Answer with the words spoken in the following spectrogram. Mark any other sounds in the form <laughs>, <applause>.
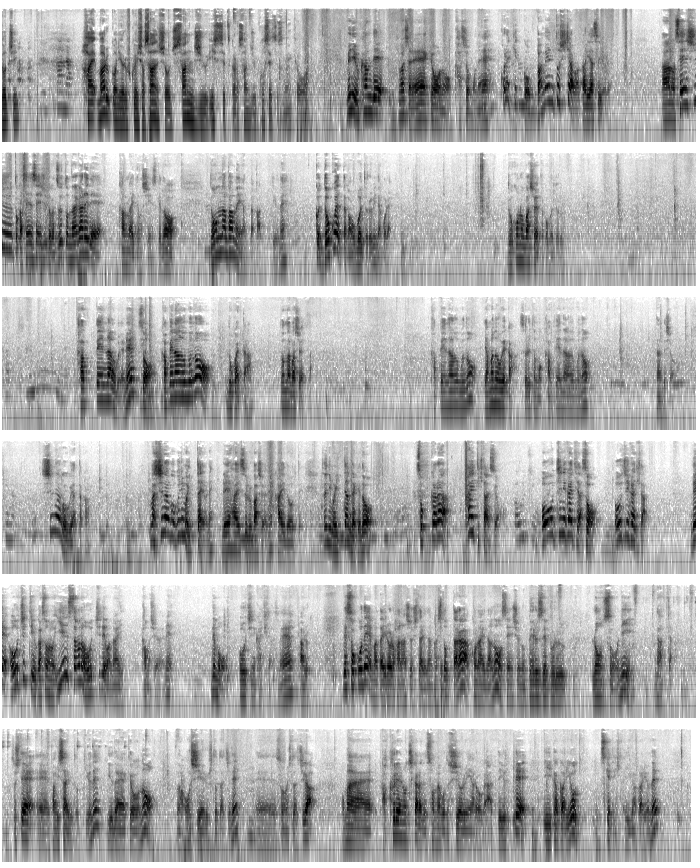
どっち？はいマルコによる福音書3章31節から35節ですね今日は。目に浮かんできましたね今日の箇所もね。これ結構場面としては分かりやすいよね。あの先週とか先々週とかずっと流れで考えてほしいんですけどどんな場面やったかっていうね。これどこやったか覚えてる？みんなこれ。どこの場所やったか覚えてる？カペナウムやね。そう。カペナウムのどこやった？どんな場所やった？カペナウムの山の上か。それともカペナウムの何でしょう？シナゴグ。やったか？まあシナゴグにも行ったよね。礼拝する場所よね。街道って。それにも行ったんだけどそっから帰ってきたんですよ。お家に帰ってきた。そう。お家に帰ってきた。でお家っていうかそのイエス様のお家ではないかもしれないねでもお家に帰ってきたんですね。ある。でそこでまたいろいろ話をしたりなんかしとったらこの間の先週のベルゼブル論争になった。そして、えー、パリサイ人っていうねユダヤ教の、まあ、教える人たちね、えー、その人たちが「お前悪霊の力でそんなことしよるんやろうが」って言って言いがかりをつけてきた。言いがかりをね。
